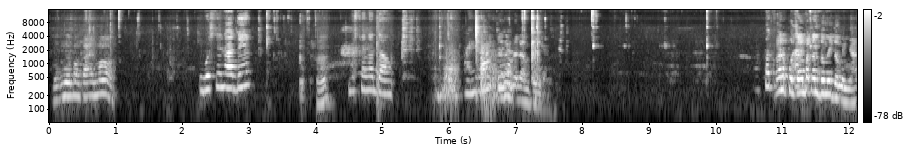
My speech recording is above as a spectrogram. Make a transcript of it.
Hindi mo bang kain mo? Ubus niya na din. Hmm? Ubus niya na daw. Ay, Ano na lamping yan? Pag, Ano po tayo? Ba't ang dumi-dumi niya?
